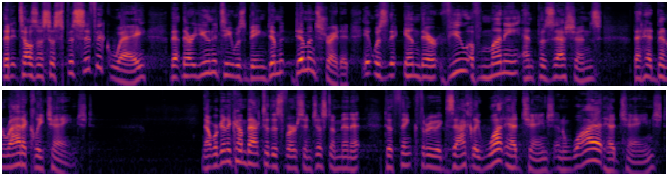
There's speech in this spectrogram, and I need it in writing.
that it tells us a specific way that their unity was being dem- demonstrated. It was the, in their view of money and possessions that had been radically changed. Now, we're going to come back to this verse in just a minute to think through exactly what had changed and why it had changed,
